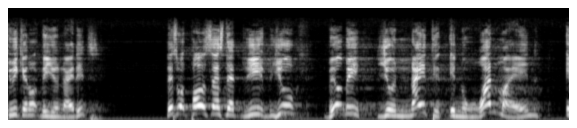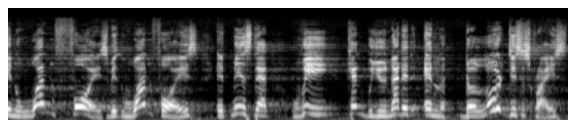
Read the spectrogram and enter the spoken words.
we cannot be united. That's what Paul says that we, you will be united in one mind, in one voice, with one voice, it means that we can be united in the Lord Jesus Christ,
